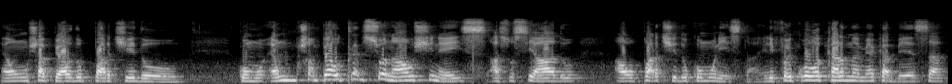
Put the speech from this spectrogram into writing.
É um chapéu do partido como é um chapéu tradicional chinês associado ao Partido Comunista. Ele foi colocado na minha cabeça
